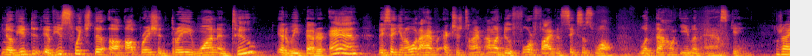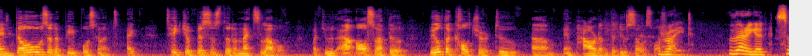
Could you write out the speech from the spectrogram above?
you know, if you do, if you switch the uh, operation three, one, and two, it'll be better. And they said, you know what, I have extra time. I'm gonna do four, five, and six as well, without even asking. Right. And those are the people who's going to take your business to the next level. But you also have to build a culture to um, empower them to do so as well. Right. Very good. So,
